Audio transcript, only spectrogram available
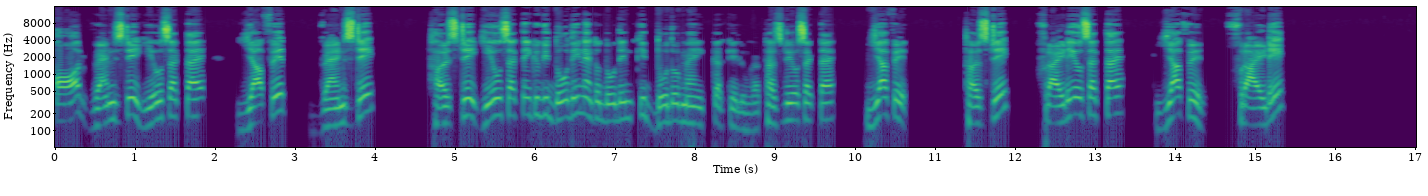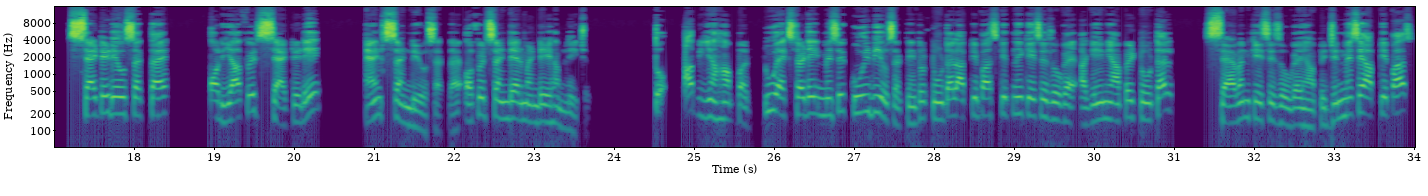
और वेंसडे ये हो सकता है, या फिर वेंसडे थर्सडे ये हो सकते हैं क्योंकि दो दिन है तो दो दिन की दो दो मैं करके लूँगा। थर्सडे हो सकता है, या फिर थर्सडे, फ्राइडे हो सकता है, या फिर फ्राइडे, सैटरडे हो सकता है, और या फिर सैटरडे एंड संडे हो सकता है, और फिर संडे और मंडे हम ले चुके अब यहाँ पर टू एक्स्ट्रा डे इनमें से कोई भी हो सकते हैं। तो टोटल आपके पास कितने केसेस हो गए? अगेन यहाँ पे टोटल सेवन केसेस हो गए यहाँ पे, जिनमें से आपके पास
